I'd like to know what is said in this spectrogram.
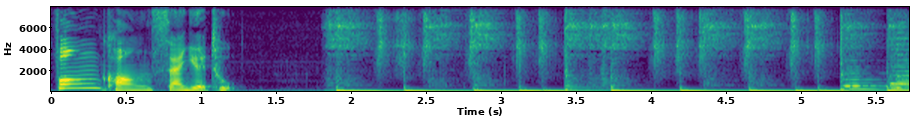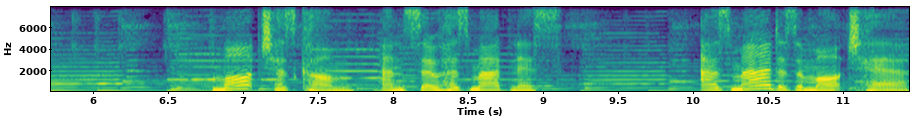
疯狂三月兔。March has come, and so has madness. As mad as a March hare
